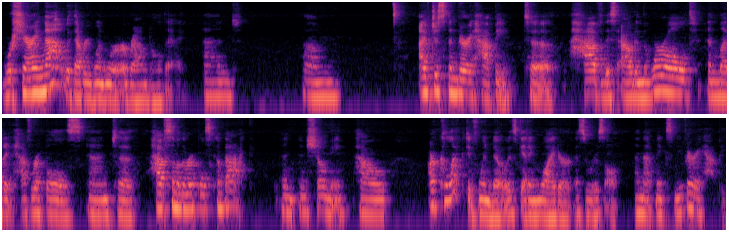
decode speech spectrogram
we're sharing that with everyone we're around all day. And um, I've just been very happy to have this out in the world and let it have ripples and to have some of the ripples come back and, and show me how our collective window is getting wider as a result. And that makes me very happy.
